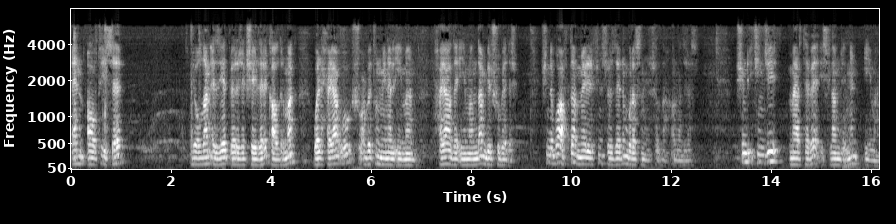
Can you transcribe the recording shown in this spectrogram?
En altı ise yoldan eziyet verecek şeyleri kaldırmak. Vel haya'u şu'betun minel iman. Haya da imandan bir şubedir. Şimdi bu hafta müellifin sözlerinin burasını inşallah anlatacağız. Şimdi ikinci mertebe İslam dininin iman.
